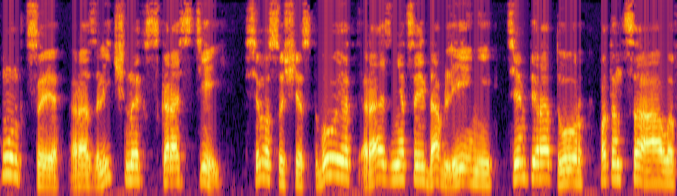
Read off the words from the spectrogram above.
функции различных скоростей. Все существует разницей давлений, температур, потенциалов,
